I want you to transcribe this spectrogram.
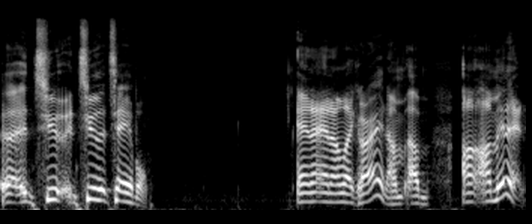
uh, to to the table and and I'm like, all right, I'm I'm I'm in it.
